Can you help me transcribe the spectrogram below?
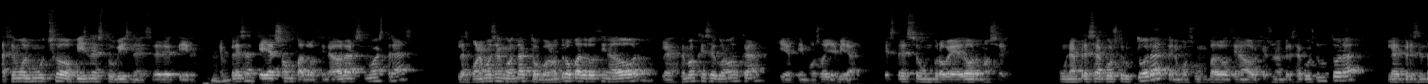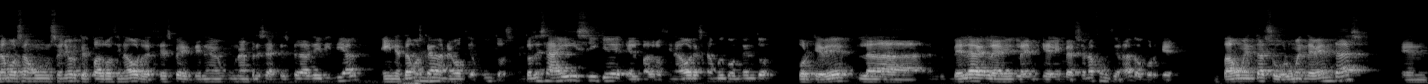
hacemos mucho business to business, es decir, empresas que ya son patrocinadoras nuestras les ponemos en contacto con otro patrocinador, les hacemos que se conozcan y decimos, oye, mira, este es un proveedor, no sé, una empresa constructora, tenemos un patrocinador que es una empresa constructora, le presentamos a un señor que es patrocinador de césped, que tiene una empresa de césped artificial e intentamos que hagan negocio juntos. Entonces ahí sí que el patrocinador está muy contento porque ve, la, ve que la inversión ha funcionado, porque va a aumentar su volumen de ventas en,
